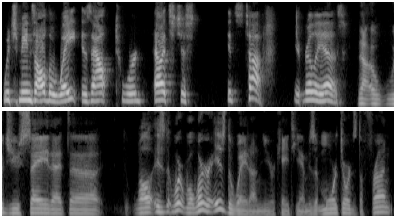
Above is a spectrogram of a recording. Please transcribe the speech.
which means all the weight is out toward. Oh, it's just it's tough. It really is. Now, would you say that? Uh, well, is the where, well, where is the weight on your KTM? Is it more towards the front?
